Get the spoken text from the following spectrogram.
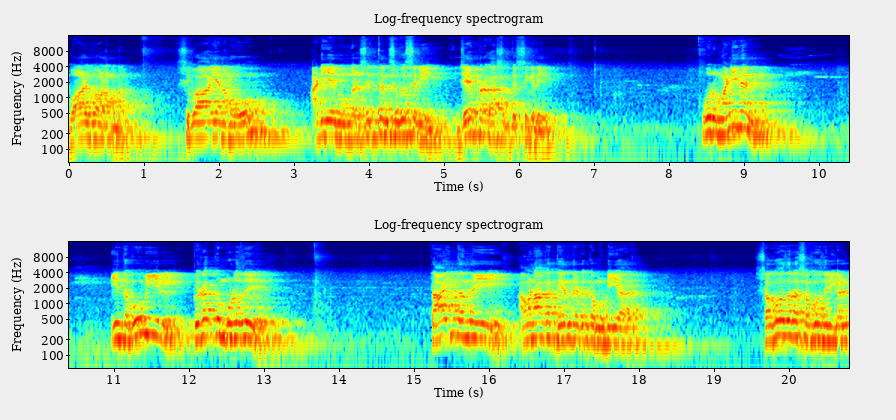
வாழ்க வளமுடன். சிவாய நமவும் அடியேன் உங்கள் சித்தன் சிவஸ்ரீ ஜெயப்பிரகாசம் பேசுகிறேன். ஒரு மனிதன் இந்த பூமியில் பிறக்கும் பொழுது தாய் தந்தையை அவனாக தேர்ந்தெடுக்க முடியாது. சகோதர சகோதரிகள்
